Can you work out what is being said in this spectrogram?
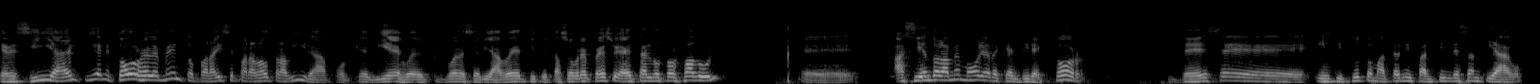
que decía, él tiene todos los elementos para irse para la otra vida, porque es viejo, puede ser diabético, está sobrepeso, y ahí está el doctor Fadul eh, haciendo la memoria de que el director de ese Instituto Materno Infantil de Santiago,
